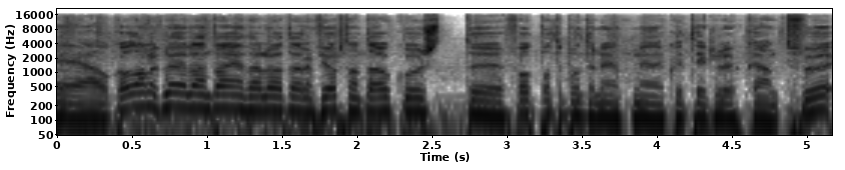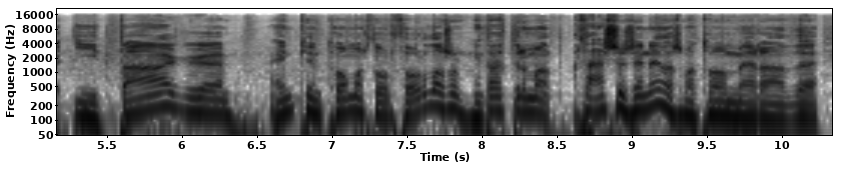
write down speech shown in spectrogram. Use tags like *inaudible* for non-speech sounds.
Já, góðan og gleðilegan daginn, það er lögadagarinn 14. ágúst, fótbolti.net með eitthvað til klukkan 2 í dag, Eh, enginn Tómas Þór Þórðarsson, í dættir um að þessu sinni, þar sem að Tóm er að eh,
